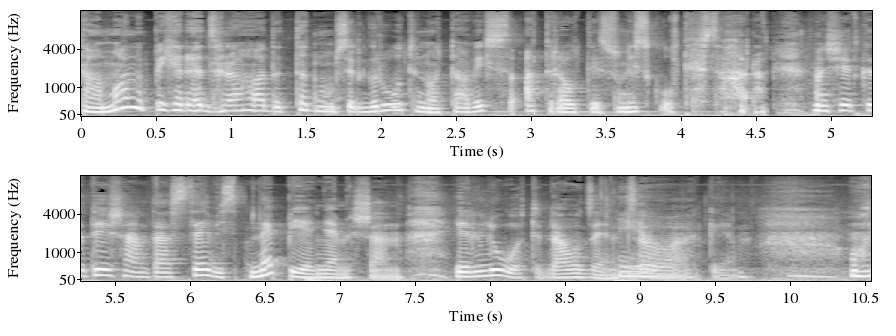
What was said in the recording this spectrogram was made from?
tā mana pieredze rāda, tad mums ir grūti no tā visa atrauties un izkulties ārā. Man šķiet, ka tiešām tā sevis nepieņemšana ir ļoti daudziem Jā. cilvēkiem. Un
